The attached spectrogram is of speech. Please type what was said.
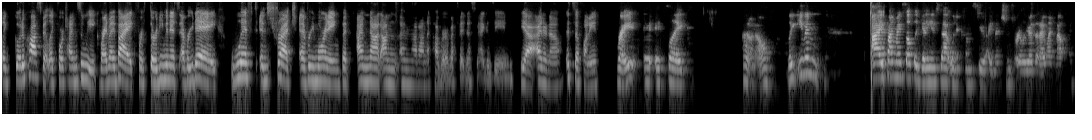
like go to CrossFit like four times a week, ride my bike for 30 minutes every day, lift and stretch every morning, but I'm not on I'm not on the cover of a fitness magazine. Yeah, I don't know. It's so funny. right? It's like, I don't know. Like even I find myself like getting into that when it comes to I mentioned earlier that I went mountain.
